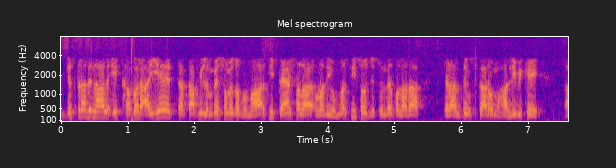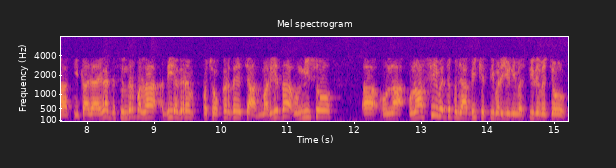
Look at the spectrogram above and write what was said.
ਜਿਸ ਤਰ੍ਹਾਂ ਦੇ ਨਾਲ ਇਹ ਖਬਰ ਆਈ ਹੈ ਕਾਫੀ ਲੰਬੇ ਸਮੇਂ ਤੋਂ ਬਿਮਾਰ ਸੀ 65 ਸਾਲਾ ਉਹਨਾਂ ਦੀ ਉਮਰ ਸੀ। ਸੋ ਜਸਵਿੰਦਰ ਭੱਲਾ ਦਾ ਜਿਹੜਾ ਅੰਤਿਮ ਸੰਸਕਾਰ ਉਹ ਮੋਹਾਲੀ ਵਿਖੇ ਅ, ਕੀਤਾ ਜਾਏਗਾ। ਜਸਵਿੰਦਰ ਭੱਲਾ ਦੀ ਅਗਰ ਪਿਛੋਕੜ ਤੇ ਝਾਤ ਮਾਰੀਏ ਤਾਂ 1979 ਵਿੱਚ ਪੰਜਾਬੀ ਖੇਤੀਬਾੜੀ ਯੂਨੀਵਰਸਿਟੀ ਦੇ ਵਿੱਚ ਉਹ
